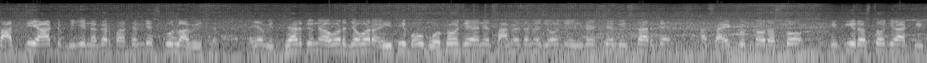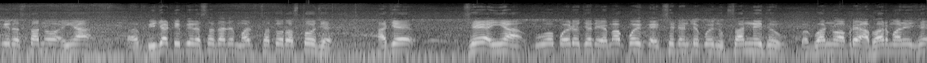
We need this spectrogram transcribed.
સાતથી આઠ બીજી નગર પ્રાથમિક સ્કૂલ આવી છે. અહીંયા વિદ્યાર્થીઓને અવર જવર અહીંથી બહુ મોટો છે અને સામે તમે જો છો ઇન્ડસ્ટ્રીયલ વિસ્તાર છે. આ સાઈડ રૂટનો રસ્તો ટીપી રસ્તો છે. આ ટીપી રસ્તાનો અહીંયા બીજા ટીપી રસ્તા સાથે મત થતો રસ્તો છે. આજે જે અહીંયા બુઓ પડ્યો છે એમાં કોઈ એક્સિડન્ટલી કોઈ નુકસાન નહીં થયું. ભગવાનનો આપણે આભાર માની છે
